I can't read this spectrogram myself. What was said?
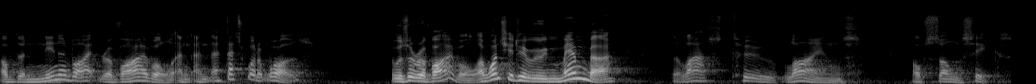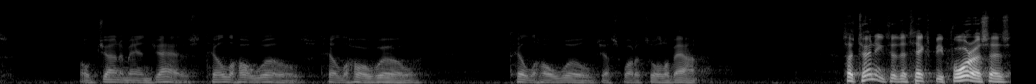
of the Ninevite revival, and, and that's what it was. It was a revival. I want you to remember the last two lines of Song 6 of Jonah Man Jazz Tell the whole world, tell the whole world tell the whole world just what it's all about. So, turning to the text before us as,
